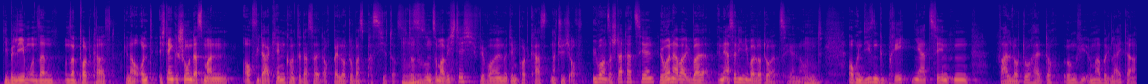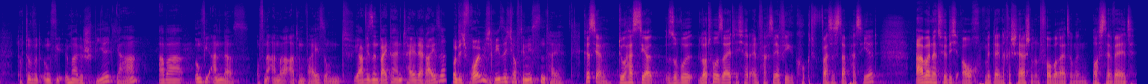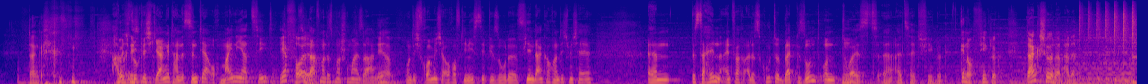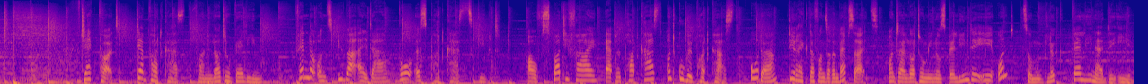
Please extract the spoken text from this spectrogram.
Die beleben unseren, unseren Podcast. Genau. Und ich denke schon, dass man auch wieder erkennen konnte, dass halt auch bei Lotto was passiert ist. Das ist uns immer wichtig. Wir wollen mit dem Podcast natürlich auch über unsere Stadt erzählen. Wir wollen aber über, in erster Linie über Lotto erzählen. Und auch in diesen geprägten Jahrzehnten war Lotto halt doch irgendwie immer Begleiter. Lotto wird irgendwie immer gespielt, ja, aber irgendwie anders, auf eine andere Art und Weise. Und ja, wir sind weiterhin Teil der Reise und ich freue mich riesig auf den nächsten Teil. Christian, du hast ja sowohl Lotto-seitig halt einfach sehr viel geguckt, was ist da passiert, aber natürlich auch mit deinen Recherchen und Vorbereitungen aus der Welt. Danke. Habe ich Wirklich? gern getan. Es sind ja auch meine Jahrzehnte. Ja, voll. So darf man das mal schon mal sagen. Ja. Und ich freue mich auch auf die nächste Episode. Vielen Dank auch an dich, Michael. Ähm, bis dahin einfach alles Gute, bleib gesund und du weißt, äh, allzeit viel Glück. Genau, viel Glück. Dankeschön an alle. Jackpot, der Podcast von Lotto Berlin. Finde uns überall da, wo es Podcasts gibt. Auf Spotify, Apple Podcast und Google Podcast. Oder direkt auf unseren Websites unter lotto-berlin.de und zum Glück berliner.de.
